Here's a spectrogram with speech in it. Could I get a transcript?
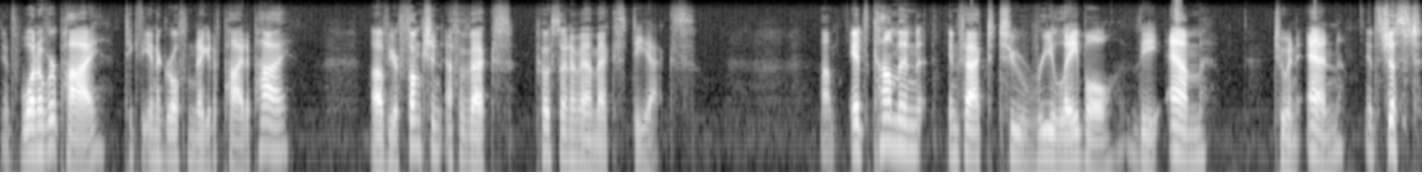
It's 1 over pi, take the integral from negative pi to pi, of your function f of x cosine of mx dx. Um, it's common, in fact, to relabel the m to an n. It's just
